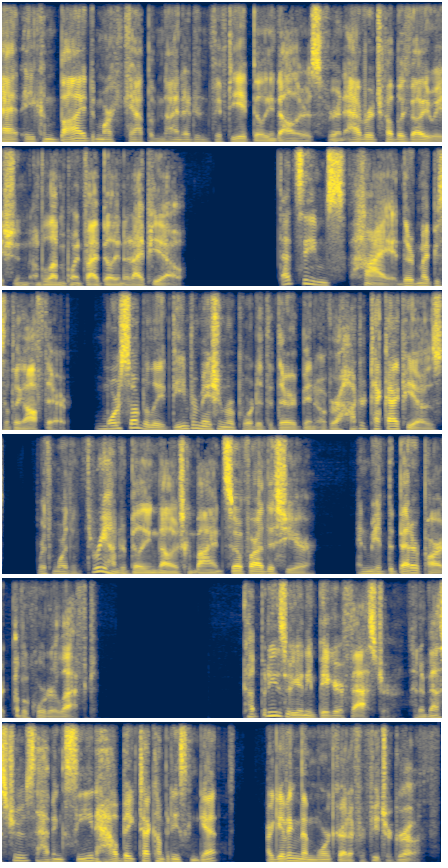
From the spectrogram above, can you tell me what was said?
at a combined market cap of $958 billion for an average public valuation of 11.5 billion at IPO. That seems high. There might be something off there. More soberly, the information reported that there have been over 100 tech IPOs worth more than $300 billion combined so far this year, and we have the better part of a quarter left. Companies are getting bigger faster, and investors, having seen how big tech companies can get, are giving them more credit for future growth.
